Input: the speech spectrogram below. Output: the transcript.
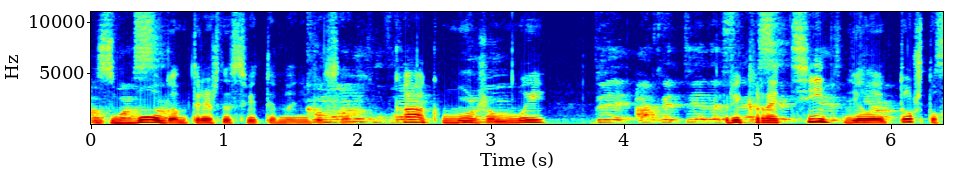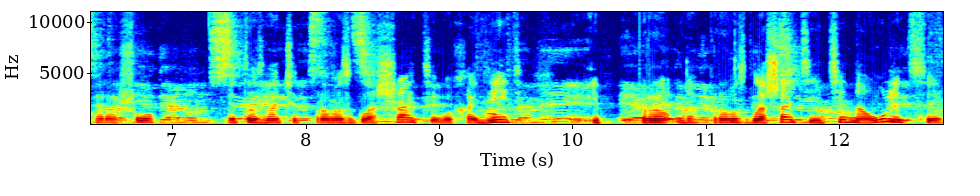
с Богом трижды святым на небесах. Как можем мы прекратить делать то, что хорошо. Это значит провозглашать и выходить, и про, да, провозглашать и идти на улицы,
